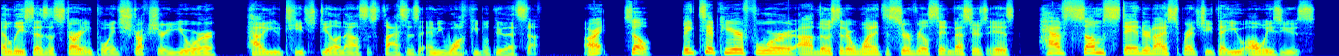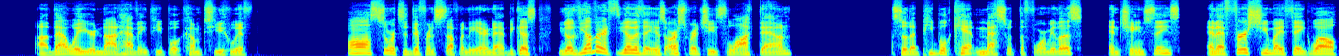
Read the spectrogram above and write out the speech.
at least as a starting point, structure your how you teach deal analysis classes and you walk people through that stuff. All right. So, big tip here for uh, those that are wanting to serve real estate investors is have some standardized spreadsheet that you always use. Uh, that way, you're not having people come to you with all sorts of different stuff on the internet. Because you know the other the other thing is our spreadsheets locked down so that people can't mess with the formulas and change things. And at first, you might think, well,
